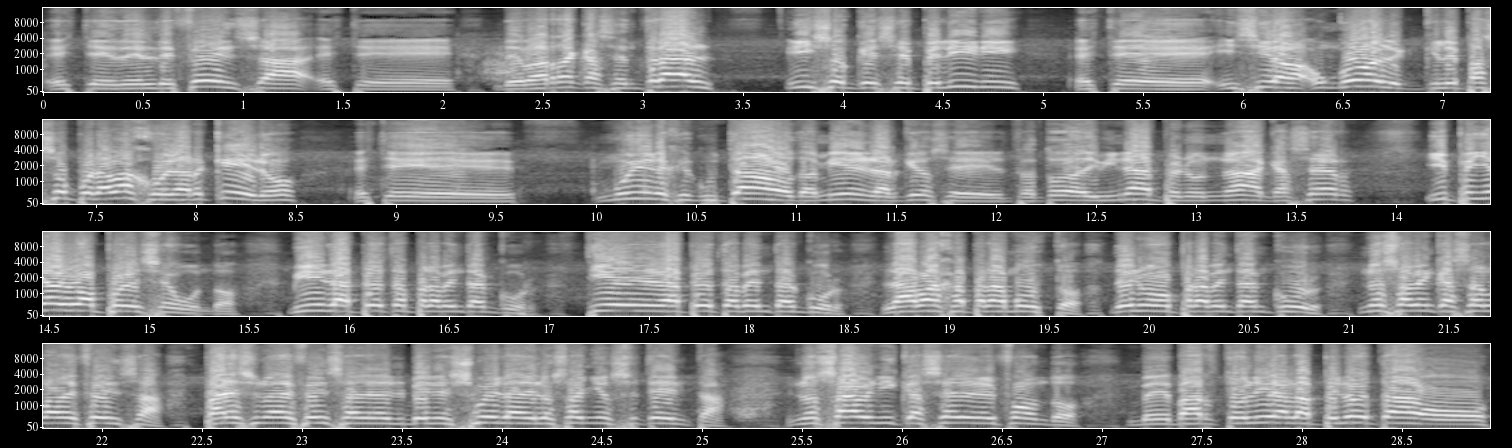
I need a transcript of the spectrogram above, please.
este, del defensa este, de Barraca Central hizo que Cepelini este, hiciera un gol que le pasó por abajo el arquero, este, muy bien ejecutado también, el arquero se trató de adivinar, pero nada que hacer. Y Peñarol va por el segundo. Viene la pelota para Bentancur. Tiene la pelota Bentancur. La baja para Musto. De nuevo para Bentancur. No saben qué hacer la defensa. Parece una defensa del Venezuela de los años 70. No saben ni qué hacer en el fondo. Bartolea la pelota o,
